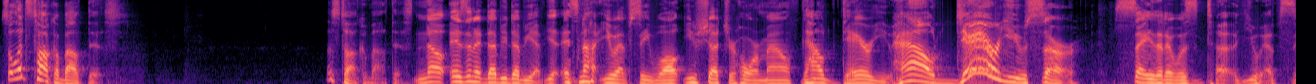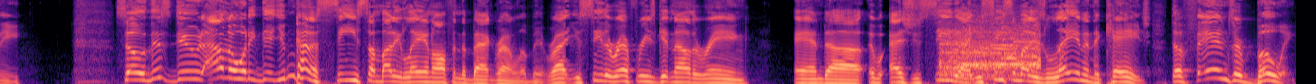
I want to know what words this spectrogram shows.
So let's talk about this. Let's talk about this. No, isn't it WWF? It's not UFC, Walt. You shut your whore mouth. How dare you? How dare you, sir, say that it was UFC? So this dude, I don't know what he did. You can kind of see somebody laying off in the background a little bit, right? You see the referees getting out of the ring, and uh, as you see that, you see somebody's laying in the cage. The fans are booing.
